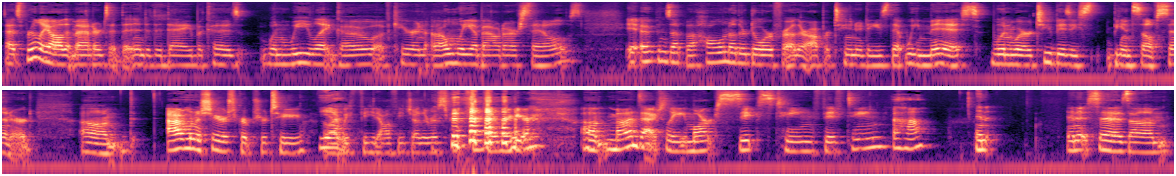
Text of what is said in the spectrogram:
that's really all that matters at the end of the day. Because when we let go of caring only about ourselves, it opens up a whole nother door for other opportunities that we miss when we're too busy being self centered. Um, I want to share scripture too. Yeah. Like we feed off each other with scriptures over here. Um, mine's actually Mark 16, 15. Uh-huh. And and it says, um,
